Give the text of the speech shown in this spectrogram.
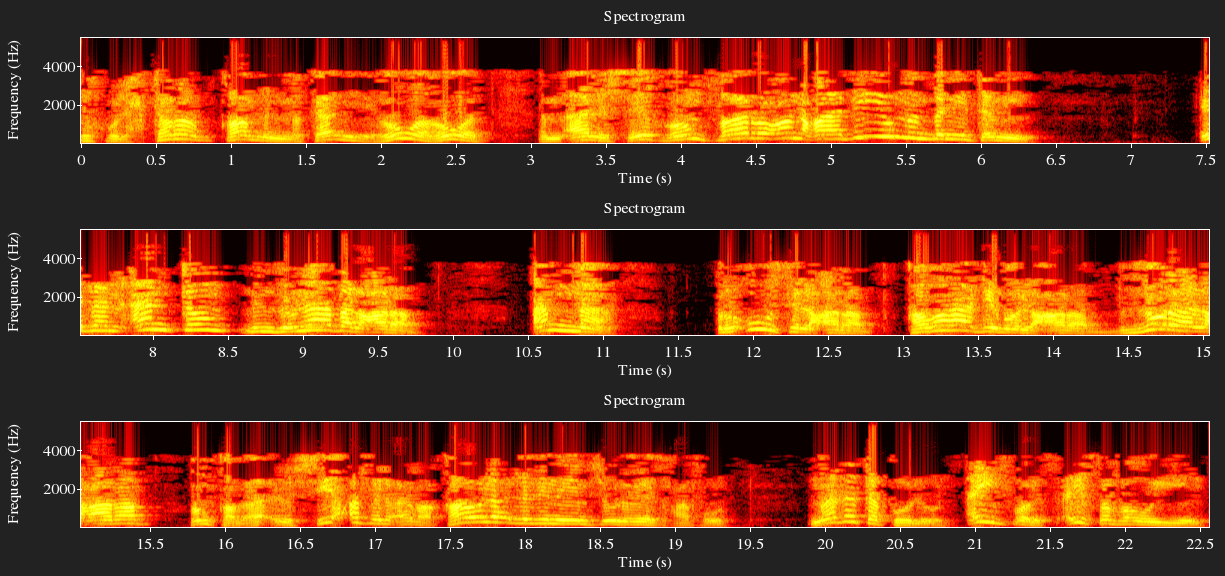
يقول احترم قام من مكانه. هو هو أم آل الشيخ هم فرع عادي من بني تميم. إذا أنتم من ذناب العرب. أما رؤوس العرب قوادم العرب ذرى العرب هم قبائل الشيعة في العراق. هؤلاء الذين يمشون ويزحفون. ماذا تقولون؟ أي فرس أي صفويين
